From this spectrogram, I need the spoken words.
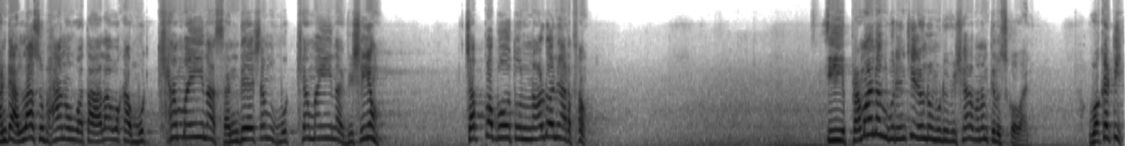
అంటే అల్లా సుభాను వతాల ఒక ముఖ్యమైన సందేశం ముఖ్యమైన విషయం చెప్పబోతున్నాడు అని అర్థం. ఈ ప్రమాణం గురించి రెండు మూడు విషయాలు మనం తెలుసుకోవాలి. ఒకటి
